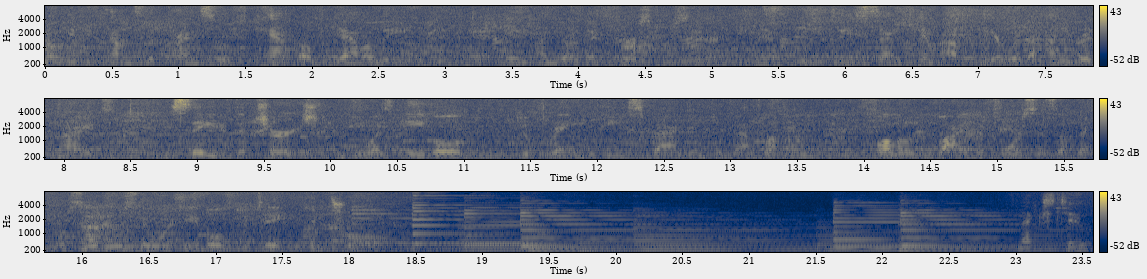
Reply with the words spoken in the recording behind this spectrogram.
know he becomes the Prince of, of Galilee in, under the first Crusader kingdom. He sent him up here with a hundred knights. He saved the church and he was able to bring peace back into Bethlehem. Followed by the forces of the Crusaders, they were able to take control. Next to,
